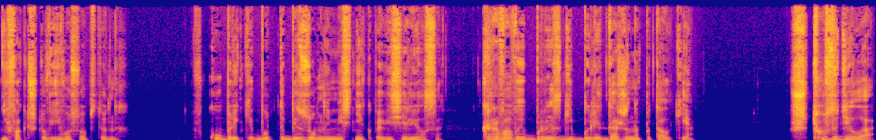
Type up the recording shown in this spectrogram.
Не факт, что в его собственных. В кубрике будто безумный мясник повеселился. Кровавые брызги были даже на потолке. Что за дела?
